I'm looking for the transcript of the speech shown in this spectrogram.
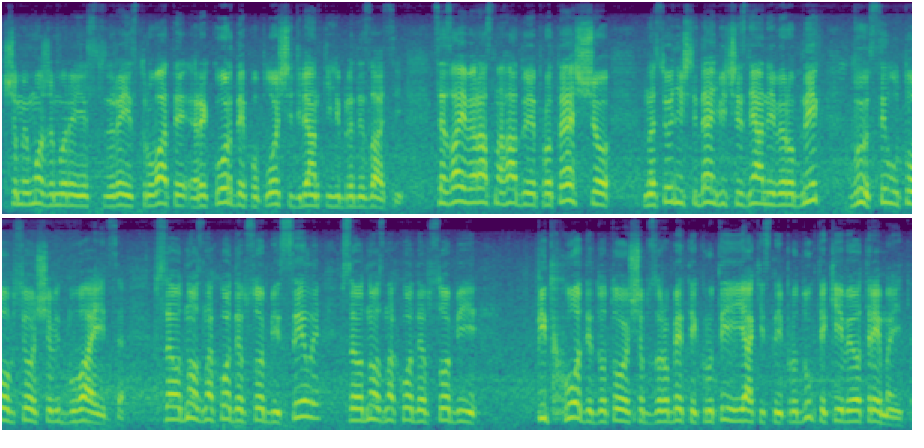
що ми можемо реєс- реєструвати рекорди по площі ділянки гібридизації. Це зайвий раз нагадує про те, що на сьогоднішній день вітчизняний виробник в силу того всього, що відбувається, все одно знаходить в собі сили, все одно знаходить в собі підходи до того, щоб зробити крутий і якісний продукт, який ви отримаєте.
